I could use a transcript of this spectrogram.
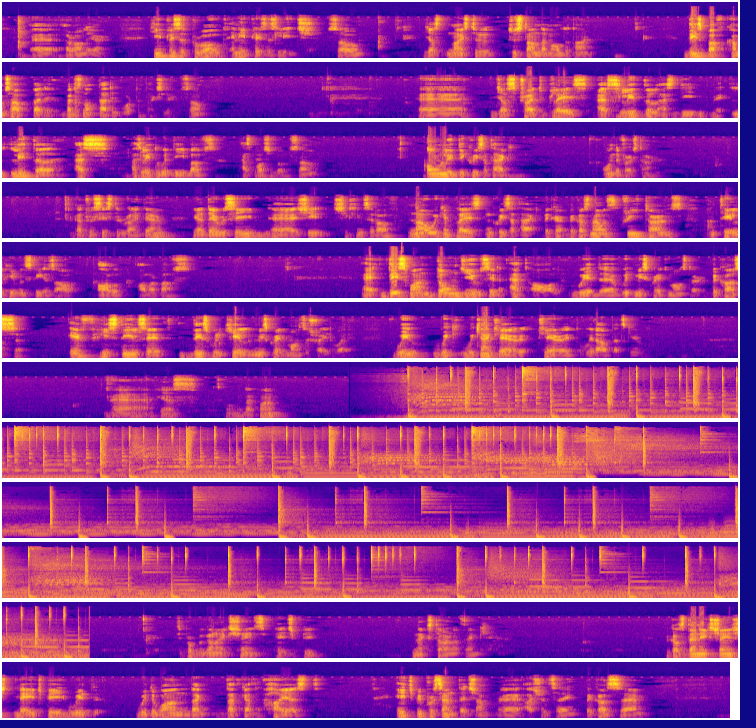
around here. He places provoke and he places leech. So just nice to to stun them all the time. This buff comes up, but but it's not that important actually. So just try to place as little as the little as as little with debuffs as possible. So only decrease attack on the first turn. Got resisted right there. Yeah, there we see uh, she she cleans it off. Now we can place increase attack because because now it's three turns until he will steal all all all our buffs. Uh, this one don't use it at all with uh, with Miscreate Monster because if he steals it, this will kill Miscreate Monster straight away. We we we can clear clear it without that skill. Uh, yes, let's go with that one. Probably gonna exchange HP next turn, I think. Because then exchange the HP with with the one that that got highest HP percentage, um, uh, I should say, because um,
